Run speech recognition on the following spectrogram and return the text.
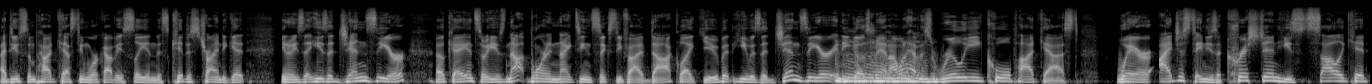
I do some podcasting work, obviously, and this kid is trying to get, you know, he's a, he's a Gen Zer, okay, and so he was not born in 1965, Doc, like you, but he was a Gen Zer, and he goes, man, I want to have this really cool podcast where I just, and he's a Christian, he's a solid kid.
